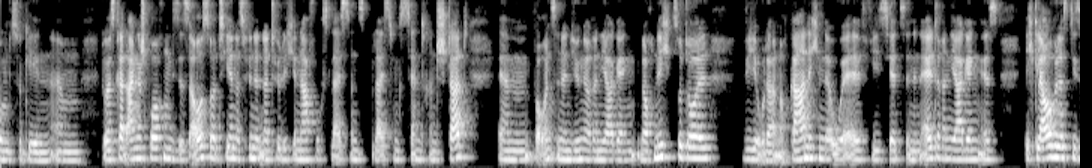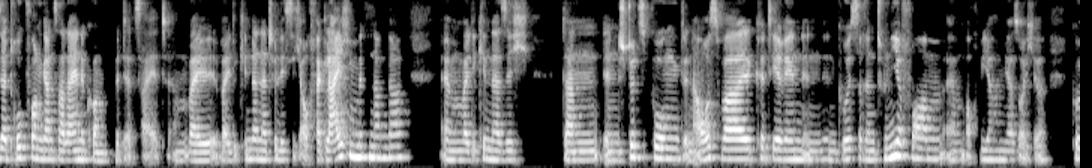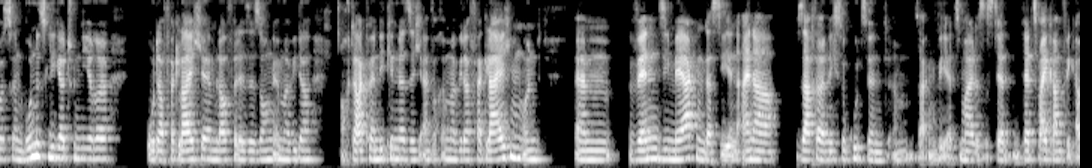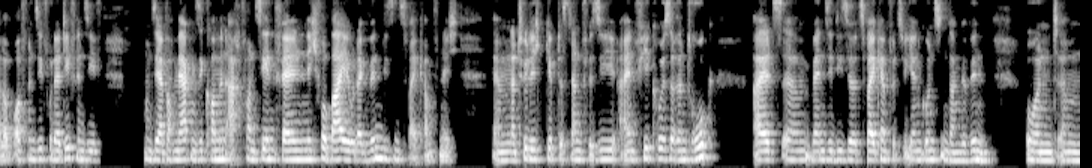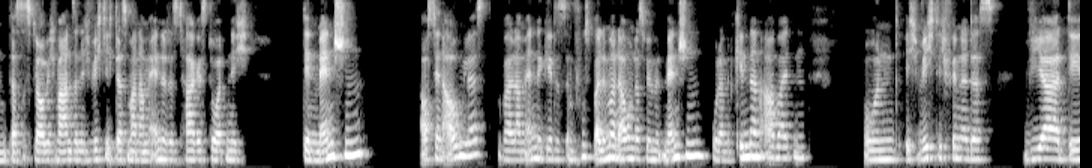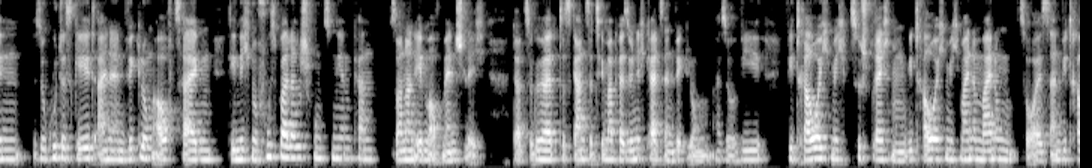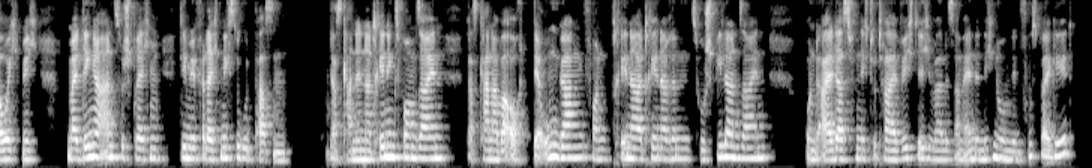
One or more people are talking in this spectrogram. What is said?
umzugehen. Ähm, du hast gerade angesprochen, dieses Aussortieren, das findet natürlich in Nachwuchsleistungszentren statt. Ähm, bei uns in den jüngeren Jahrgängen noch nicht so doll wie oder noch gar nicht in der U11, wie es jetzt in den älteren Jahrgängen ist. Ich glaube, dass dieser Druck von ganz alleine kommt mit der Zeit, ähm, weil, weil die Kinder natürlich sich auch vergleichen miteinander ähm, weil die Kinder sich dann in Stützpunkt, in Auswahlkriterien, in, in größeren Turnierformen, ähm, auch wir haben ja solche größeren Bundesliga-Turniere oder Vergleiche im Laufe der Saison immer wieder. Auch da können die Kinder sich einfach immer wieder vergleichen und ähm, wenn sie merken, dass sie in einer Sache nicht so gut sind, ähm, sagen wir jetzt mal, das ist der, der Zweikampf, egal ob offensiv oder defensiv, und sie einfach merken, sie kommen in acht von zehn Fällen nicht vorbei oder gewinnen diesen Zweikampf nicht, ähm, natürlich gibt es dann für sie einen viel größeren Druck, als ähm, wenn sie diese Zweikämpfe zu ihren Gunsten dann gewinnen. Und ähm, das ist, glaube ich, wahnsinnig wichtig, dass man am Ende des Tages dort nicht den Menschen aus den Augen lässt, weil am Ende geht es im Fußball immer darum, dass wir mit Menschen oder mit Kindern arbeiten. Und ich wichtig finde, dass wir denen, so gut es geht, eine Entwicklung aufzeigen, die nicht nur fußballerisch funktionieren kann, sondern eben auch menschlich. Dazu gehört das ganze Thema Persönlichkeitsentwicklung. Also wie, wie traue ich mich zu sprechen? Wie traue ich mich, meine Meinung zu äußern? Wie traue ich mich, mal Dinge anzusprechen, die mir vielleicht nicht so gut passen? Das kann in einer Trainingsform sein. Das kann aber auch der Umgang von Trainer, Trainerinnen zu Spielern sein. Und all das finde ich total wichtig, weil es am Ende nicht nur um den Fußball geht,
